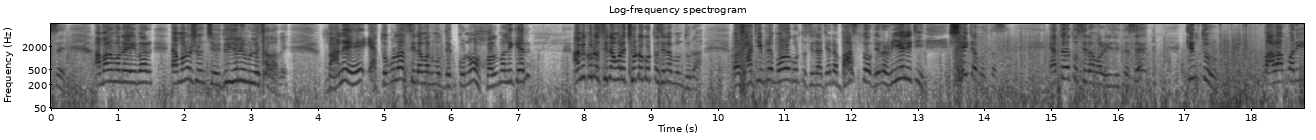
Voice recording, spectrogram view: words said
আছে, আমার মনে হয় এবার এমনও শুনছি ওই দুইজনই মূল্যে চালাবে। মানে এতগুলা সিনেমার মধ্যে কোনো হল মালিকের, আমি কোনো সিনেমারে ছোট করতেছি না বন্ধুরা, বা সাকিবরে বড় করতেছি না, যেটা বাস্তব, যেটা রিয়েলিটি সেইটা বলতেছি। এত এত সিনেমা রিলিজ হইতেছে, কিন্তু পারাপারি,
